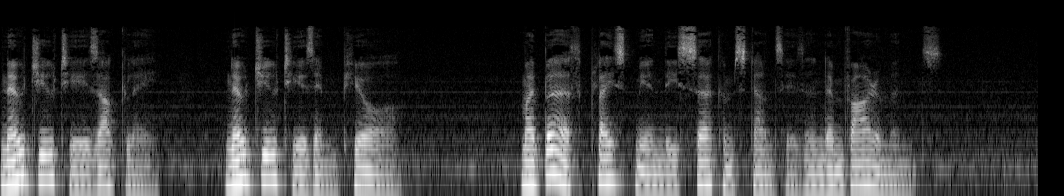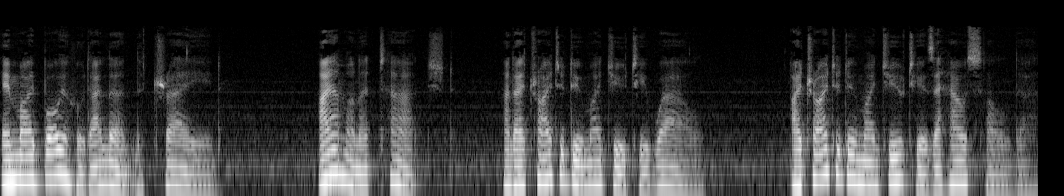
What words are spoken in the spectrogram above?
no duty is ugly, no duty is impure. My birth placed me in these circumstances and environments. In my boyhood I learnt the trade. I am unattached, and I try to do my duty well. I try to do my duty as a householder,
